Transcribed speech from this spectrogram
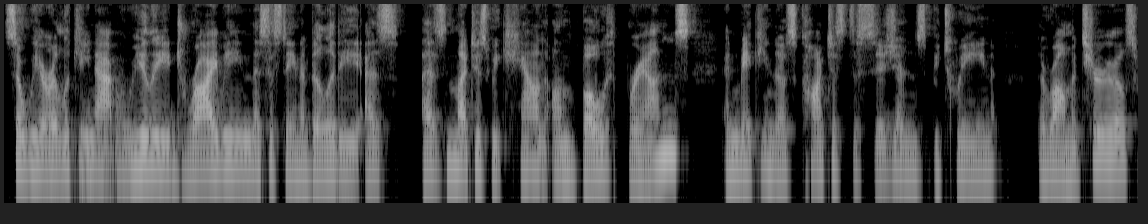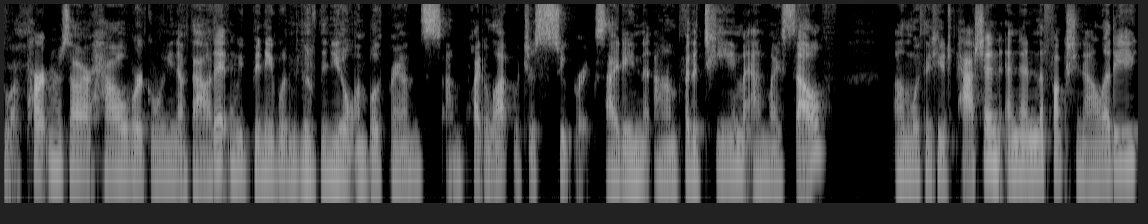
So we are looking at really driving the sustainability as as much as we can on both brands and making those conscious decisions between the raw materials, who our partners are, how we're going about it. And we've been able to move the needle on both brands um, quite a lot, which is super exciting um, for the team and myself um, with a huge passion. And then the functionality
